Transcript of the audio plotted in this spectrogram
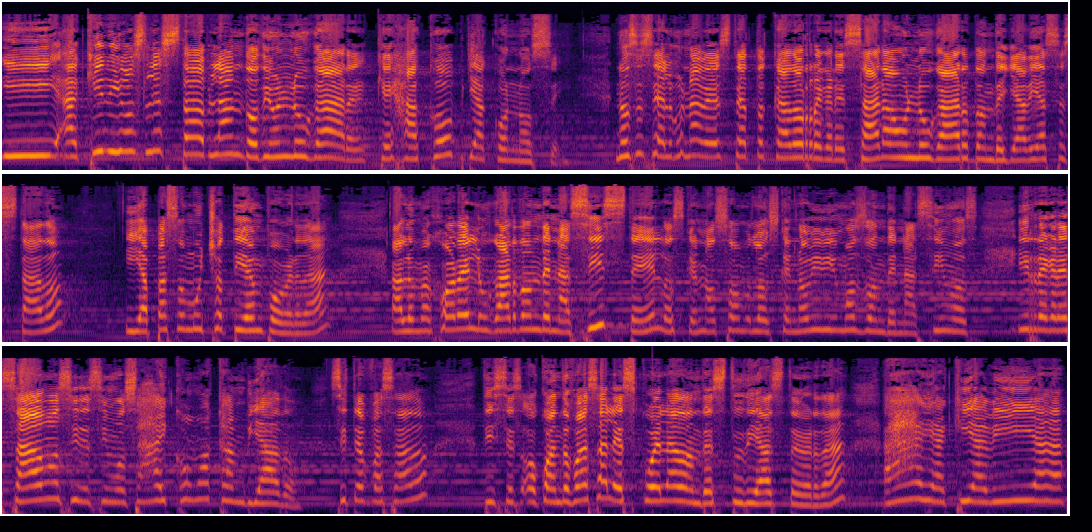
Y aquí Dios le está hablando de un lugar que Jacob ya conoce. No sé si alguna vez te ha tocado regresar a un lugar donde ya habías estado y ya pasó mucho tiempo, ¿verdad? A lo mejor el lugar donde naciste, los que no somos, los que no vivimos donde nacimos, y regresamos y decimos, ay, ¿cómo ha cambiado? ¿Sí te ha pasado? Dices, o cuando vas a la escuela donde estudiaste, ¿verdad? Ay, aquí había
